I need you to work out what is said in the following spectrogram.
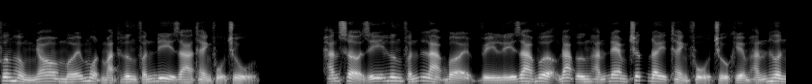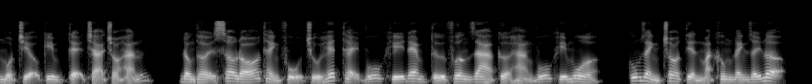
Phương Hồng Nho mới một mặt hưng phấn đi ra thành phủ chủ. Hắn sở dĩ hưng phấn là bởi vì Lý Gia Vượng đáp ứng hắn đem trước đây thành phủ chủ khiếm hắn hơn một triệu kim tệ trả cho hắn, đồng thời sau đó thành phủ chủ hết thẻ vũ khí đem từ phương ra cửa hàng vũ khí mua, cũng dành cho tiền mặt không đánh giấy nợ,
